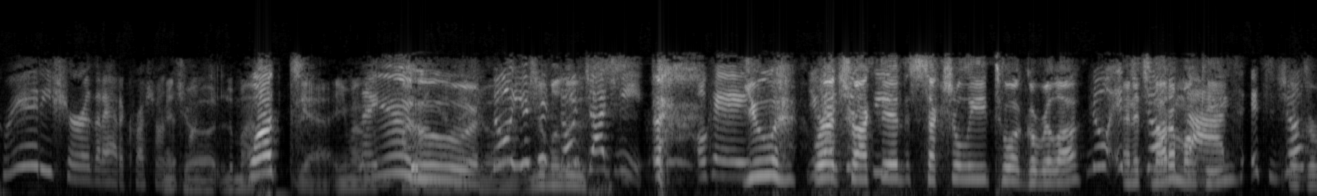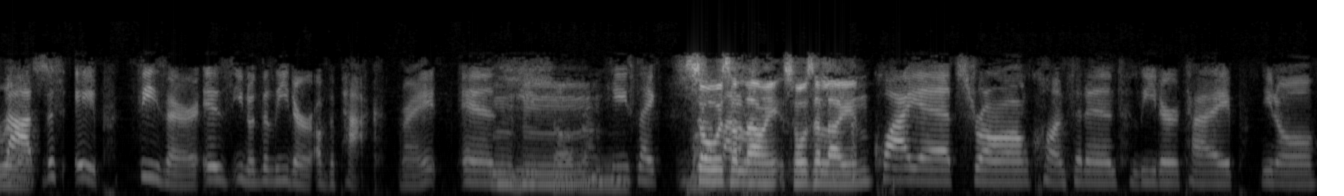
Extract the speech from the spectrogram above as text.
pretty sure that I had a crush on this monkey. What? Yeah, you might Like- Ew. No, you should don't judge me. Okay. You, You were guys should attracted sexually to a gorilla? No, it's And it's just not a monkey, That, it's just that gorillas. this ape Caesar is, you know, the leader of the pack, right? And Mhm. he's he's like So is a lion. So is a lion. quiet, strong, confident leader type, you know,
